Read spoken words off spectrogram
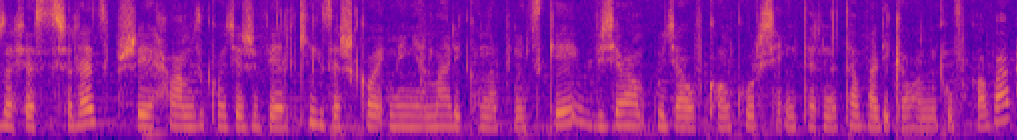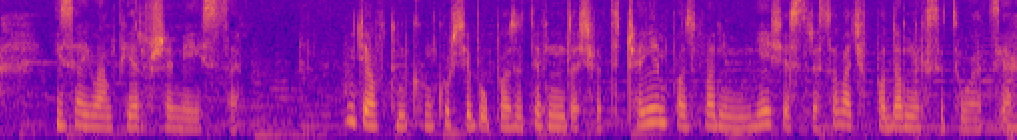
Zosia Strzelec, przyjechałam z Godzieży Wielkich ze szkoły imienia Marii Konoplińskiej. Wzięłam udział w konkursie Internetowa Liga Łamigłówkowa i zajęłam pierwsze miejsce. Udział w tym konkursie był pozytywnym doświadczeniem, pozwoli mi mniej się stresować w podobnych sytuacjach.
